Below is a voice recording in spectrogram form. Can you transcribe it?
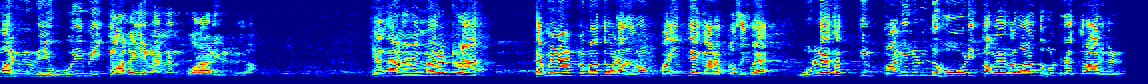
மண்ணுடைய உரிமைக்காக என் அண்ணன் போராடிக்கிட்டு இருக்கிறான். எங்கள் அண்ணனை மிரட்டுறான். தமிழ்நாட்டில் மாத்திரம் இருக்கிறோம் பைத்தியக்கார பசங்களை. உலகத்தில் பனிரெண்டு கோடி தமிழர்கள் வாழ்ந்து கொண்டிருக்கிறார்கள்.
